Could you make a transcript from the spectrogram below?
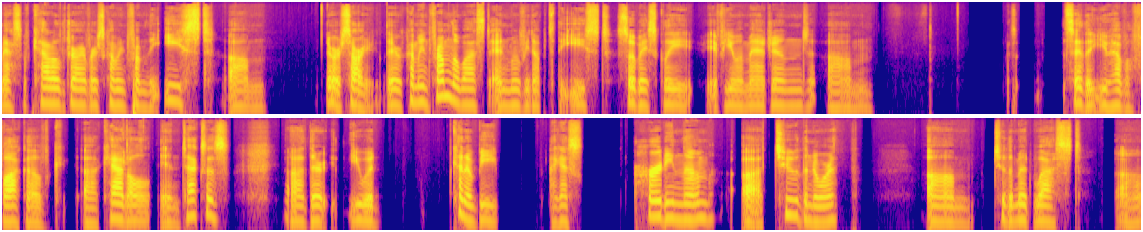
massive cattle drivers coming from the east. Um, or sorry, they're coming from the west and moving up to the east. So basically, if you imagined, um, say that you have a flock of uh, cattle in Texas, uh, there you would kind of be, I guess, herding them uh, to the north, um, to the Midwest, uh,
